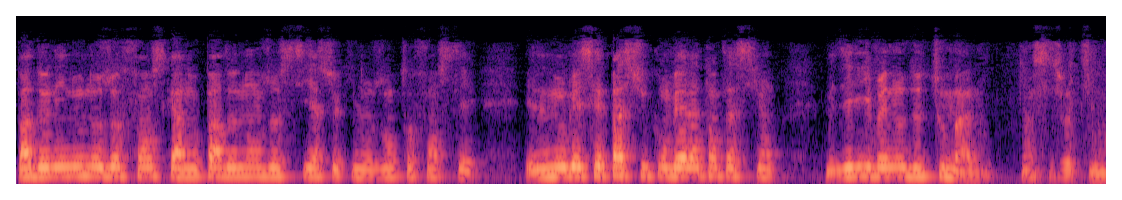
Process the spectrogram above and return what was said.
Pardonnez-nous nos offenses, car nous pardonnons aussi à ceux qui nous ont offensés. Et ne nous laissez pas succomber à la tentation, mais délivrez-nous de tout mal. Ainsi soit-il.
